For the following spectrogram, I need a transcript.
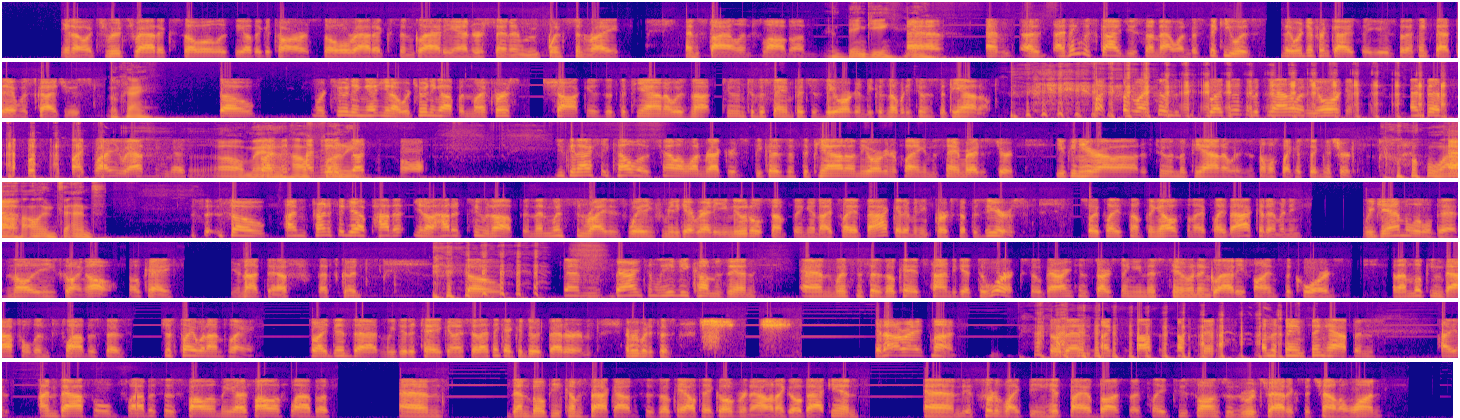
you know it's Roots Radics, Soul is the other guitar, Sowell Radics, and Gladdy Anderson, and Winston Wright, and Style and Flabba, And Bingy. Yeah. and and uh, I think it was Sky Juice on that one, but Sticky was. There were different guys they used, but I think that day it was Sky Juice. Okay. So we're tuning it, you know, we're tuning up, and my first shock is that the piano is not tuned to the same pitch as the organ because nobody tunes the piano. Like, do, I tune, do I tune to the piano or the organ? And then like, why are you asking this? Oh So man, made, how funny. a judgment call. you can actually tell those Channel One records because if the piano and the organ are playing in the same register, you can hear how out of tune the piano is. It's almost like a signature. wow, Um, how intense. So, so I'm trying to figure out how to, you know, how to tune up. And then Winston Wright is waiting for me to get ready. He noodles something, and I play it back at him, and he perks up his ears. So he plays something else, and I play back at him, and he, we jam a little bit, and all he's going, "Oh, okay, you're not deaf. That's good." So then Barrington Levy comes in, and Winston says, "Okay, it's time to get to work." So Barrington starts singing this tune, and Gladdy finds the chords, and I'm looking baffled, and Flabba says, "Just play what I'm playing." So I did that, and we did a take, and I said, I think I could do it better. And everybody says, shh, shh. Get all right, man. So then I comes in, and the same thing happens. I, I'm baffled. Flabba says, follow me. I follow Flabba. And then Bo Peep comes back out and says, okay, I'll take over now. And I go back in. And it's sort of like being hit by a bus. I played two songs with Roots Radics at Channel 1,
